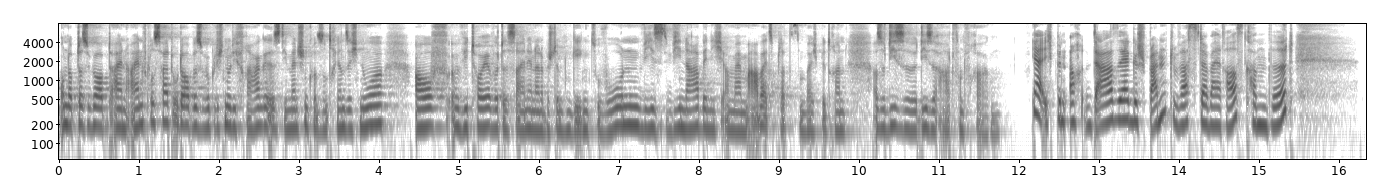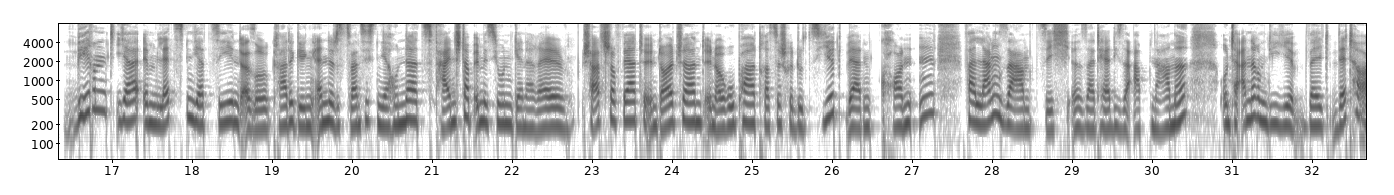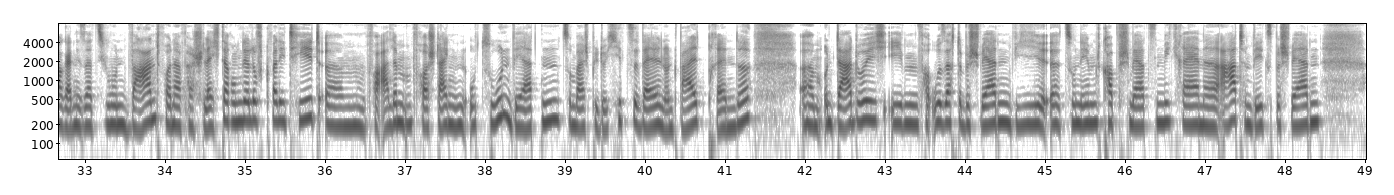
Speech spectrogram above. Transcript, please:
und ob das überhaupt einen Einfluss hat oder ob es wirklich nur die Frage ist, die Menschen konzentrieren sich nur auf, äh, wie teuer wird es sein, in einer bestimmten Gegend zu wohnen, wie, wie nah bin ich an meinem Arbeitsplatz zum Beispiel dran. Also diese, diese Art von Fragen. Ja, ich bin auch da sehr gespannt, was dabei rauskommen wird. Während ja im letzten Jahrzehnt, also gerade gegen Ende des 20. Jahrhunderts, Feinstaubemissionen generell Schadstoffwerte in Deutschland, in Europa drastisch reduziert werden konnten, verlangsamt sich äh, seither diese Abnahme. Unter anderem die Weltwetterorganisation warnt vor einer Verschlechterung der Luftqualität, ähm, vor allem vor steigenden Ozonwerten, zum Beispiel durch Hitzewellen und Waldbrände ähm, und dadurch eben verursachte Beschwerden wie äh, zunehmend Kopfschmerzen Kopfschmerzen, Migräne, Atemwegsbeschwerden.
